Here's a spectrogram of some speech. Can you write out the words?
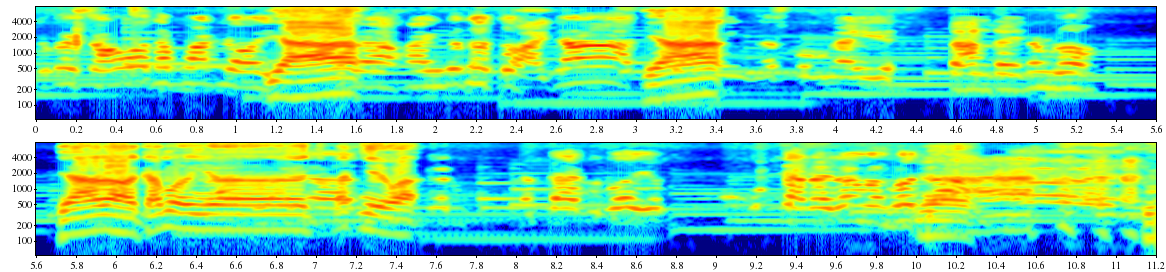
Chúng các cháu tham quan rồi. Dạ. Hành rất là giỏi nhá. Dạ. một ngày tràn đầy năng lượng. Dạ rồi cảm ơn ờ, bác nhiều ạ. Em trai của tôi cũng tràn đầy năng lượng luôn nhá. À, Ừ.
